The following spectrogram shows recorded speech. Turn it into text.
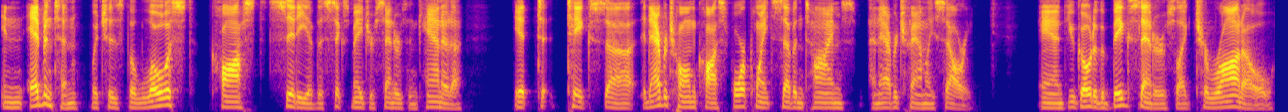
in Edmonton, which is the lowest cost city of the six major centers in Canada, it takes uh, an average home costs 4.7 times an average family salary. And you go to the big centers like Toronto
